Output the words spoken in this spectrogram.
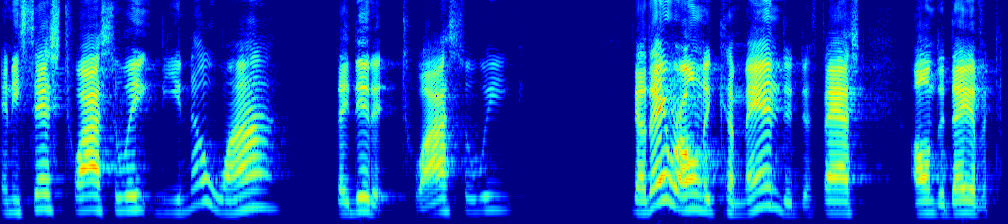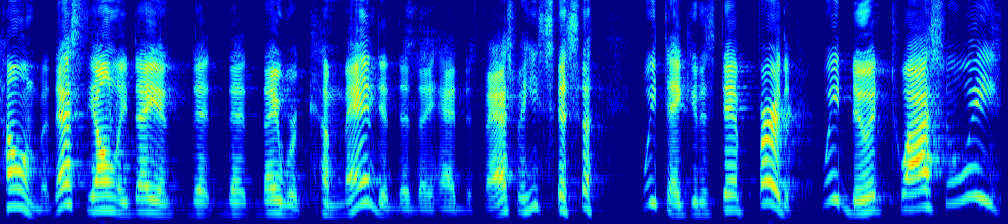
And he says twice a week. Do you know why they did it twice a week? Now, they were only commanded to fast on the Day of Atonement. That's the only day that, that they were commanded that they had to fast. But he says, we take it a step further. We do it twice a week.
